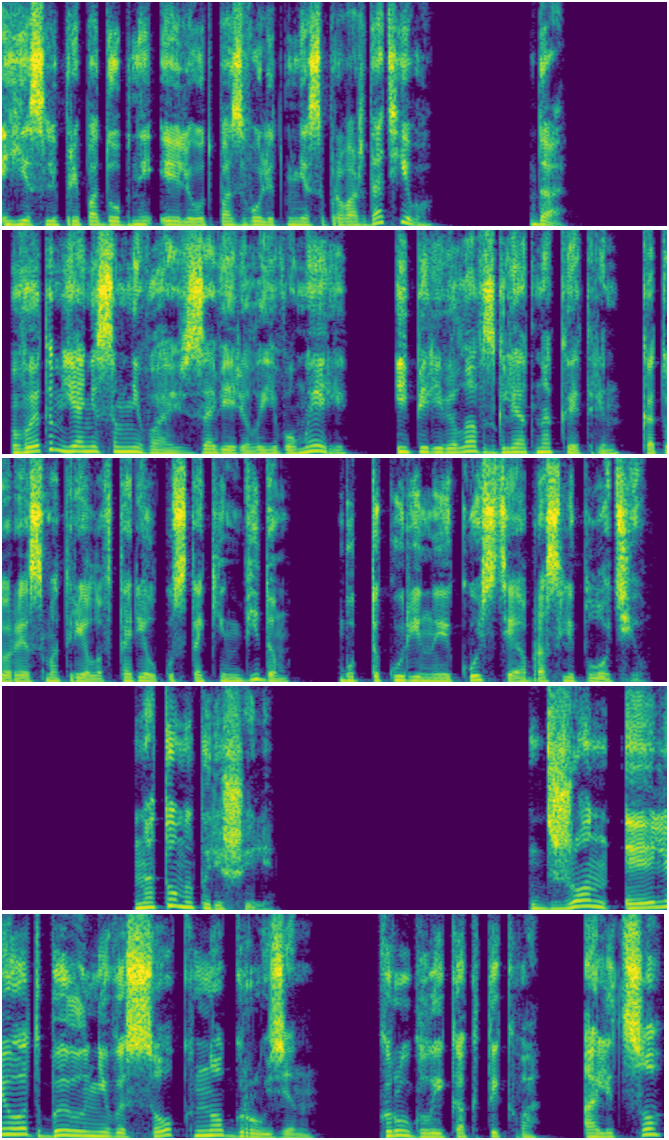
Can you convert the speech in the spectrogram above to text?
«Если преподобный Элиот позволит мне сопровождать его?» «Да». «В этом я не сомневаюсь», — заверила его Мэри, и перевела взгляд на Кэтрин, которая смотрела в тарелку с таким видом, будто куриные кости обросли плотью. На то мы порешили. Джон Эллиот был невысок, но грузин, круглый, как тыква, а лицо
